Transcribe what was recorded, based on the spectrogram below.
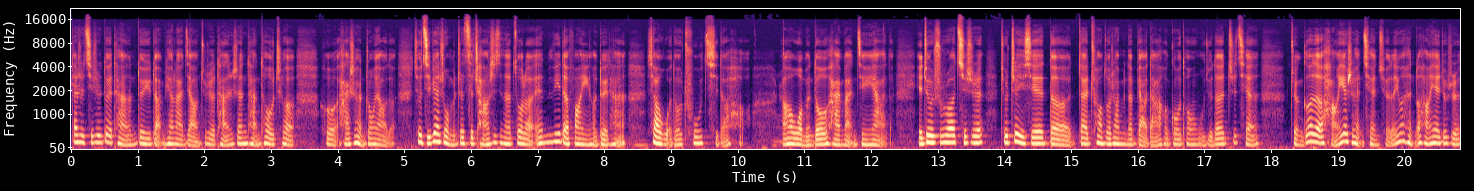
但是其实对谈对于短片来讲，就是谈深谈透彻和还是很重要的。就即便是我们这次尝试性的做了 MV 的放映和对谈，效果都出奇的好。然后我们都还蛮惊讶的，也就是说，其实就这些的在创作上面的表达和沟通，我觉得之前整个的行业是很欠缺的，因为很多行业就是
